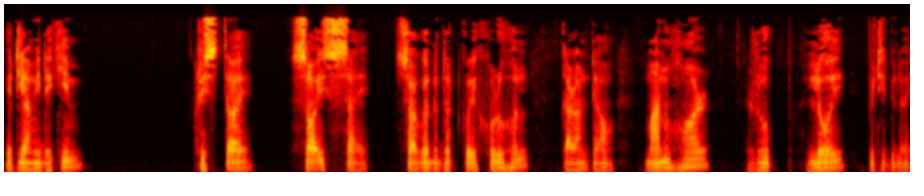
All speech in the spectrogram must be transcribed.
এতিয়া আমি দেখিম খ্ৰীষ্টই স্ব ইচ্ছাই স্বৰ্গদূততকৈ সৰু হ'ল কাৰণ তেওঁ মানুহৰ ৰূপ লৈ পৃথিৱীলৈ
